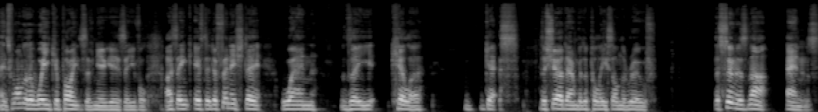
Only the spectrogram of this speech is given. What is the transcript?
it's one of the weaker points of New Year's Evil. I think if they'd have finished it when the killer gets the showdown with the police on the roof, as soon as that ends,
